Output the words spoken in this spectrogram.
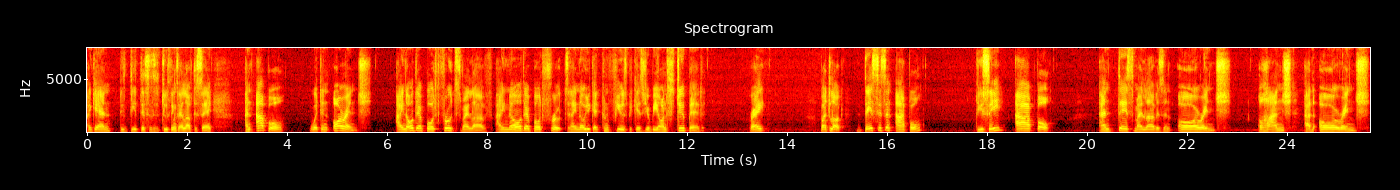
again, this is the two things I love to say, an apple with an orange. I know they're both fruits, my love. I know they're both fruits, and I know you get confused because you're beyond stupid, right? But look, this is an apple. Do you see? Apple. And this, my love, is an orange. Orange. An orange.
